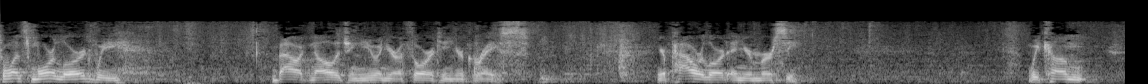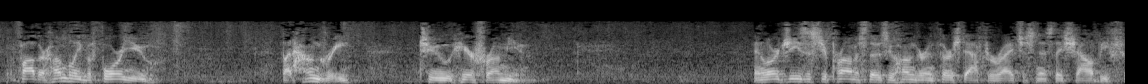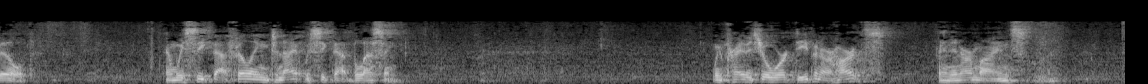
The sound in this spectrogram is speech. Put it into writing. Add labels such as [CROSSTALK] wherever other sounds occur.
So once more, Lord, we bow acknowledging you and your authority and your grace. Your power, Lord, and your mercy. We come, Father, humbly before you, but hungry to hear from you. And Lord Jesus, you promise those who hunger and thirst after righteousness, they shall be filled. And we seek that filling tonight. We seek that blessing. We pray that you'll work deep in our hearts and in our minds,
